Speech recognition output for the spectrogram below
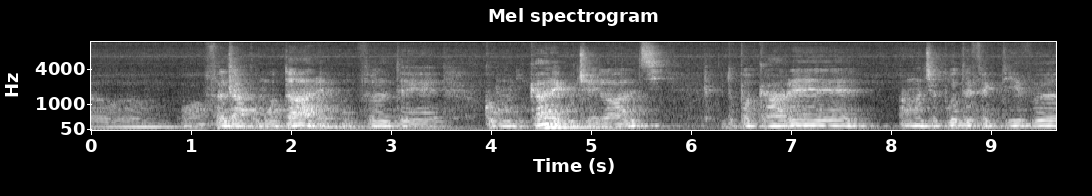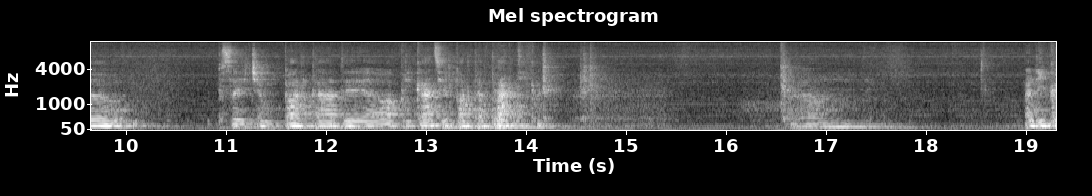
uh, o fel de acomodare, un fel de comunicare cu ceilalți, după care am început efectiv, să zicem, partea de aplicație, partea practică. Adică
